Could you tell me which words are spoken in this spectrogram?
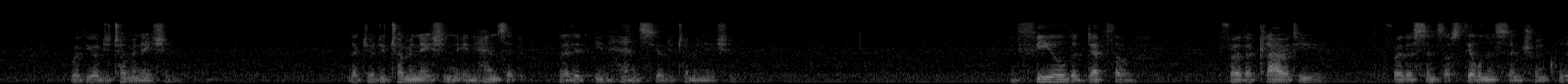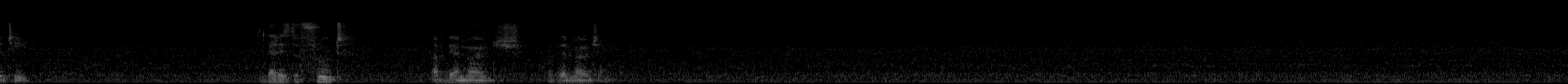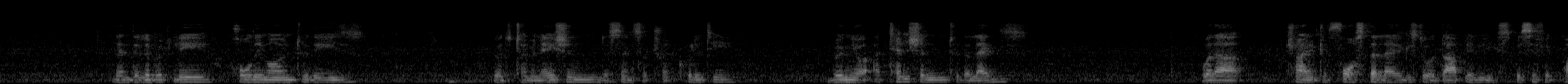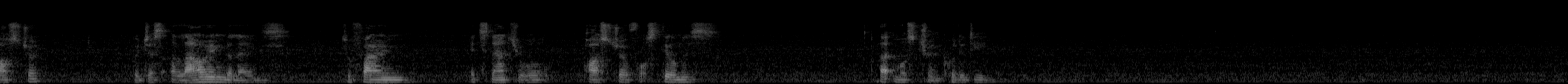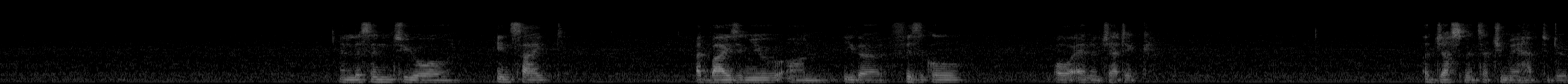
with your determination. Let your determination enhance it. Let it enhance your determination. And feel the depth of further clarity, further sense of stillness and tranquility. That is the fruit of the merge, of their merging. then deliberately holding on to these, your determination, the sense of tranquility. Bring your attention to the legs without trying to force the legs to adopt any specific posture, but just allowing the legs to find its natural posture for stillness, utmost tranquility. And listen to your insight advising you on either physical or energetic adjustments that you may have to do.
